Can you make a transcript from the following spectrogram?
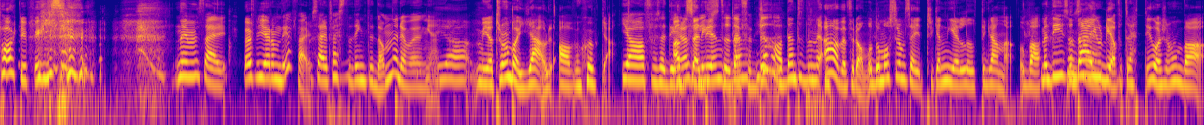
Partypills. Nej men så här, varför gör de det för? Så här, festade inte de när de var unga? Ja, men jag tror de bara är jävligt avundsjuka. Ja för så här, deras Att så här, livstid den, är förbi. Ja, den tiden är över för dem och då måste de säga, trycka ner lite granna och bara Men det är det som där här- gjorde jag för 30 år sedan. Man bara,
